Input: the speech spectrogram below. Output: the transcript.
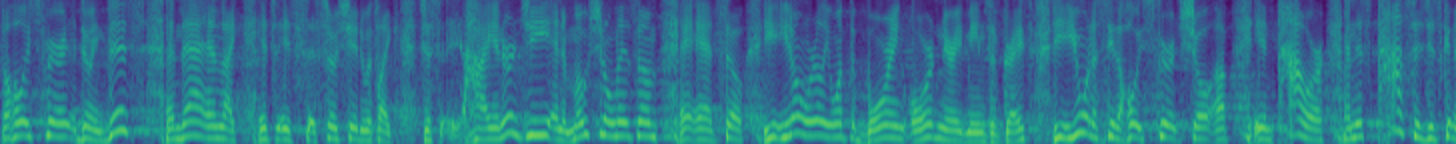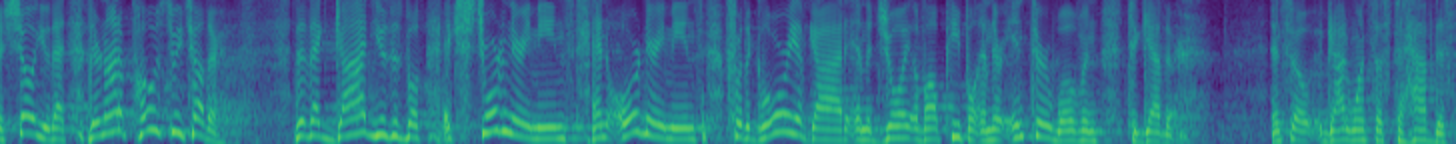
the Holy Spirit doing this and that. And like it's, it's associated with like just high energy and emotionalism. And, and so you, you, don't really want the boring, ordinary means of grace. You, you want to see the Holy Spirit show up in power. And this passage is going to show you that they're not opposed to each other. That God uses both extraordinary means and ordinary means for the glory of God and the joy of all people, and they're interwoven together. And so God wants us to have this,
